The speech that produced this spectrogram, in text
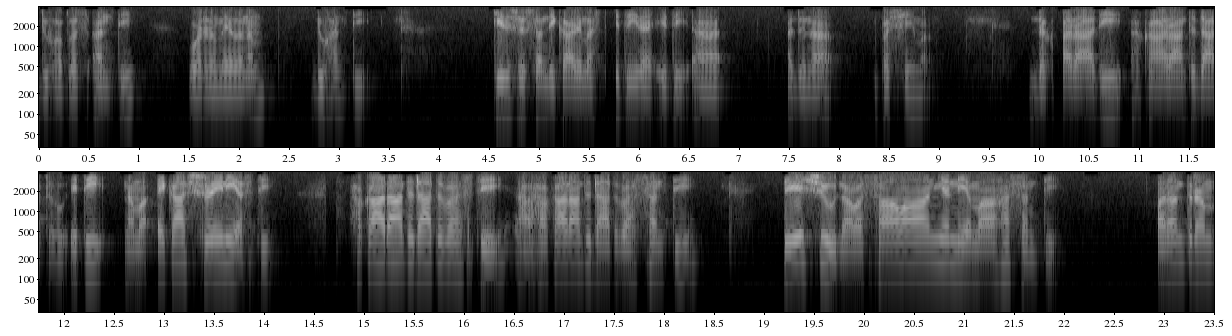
दुः प्लस् अन्ति, वर्णमेलनं दुहन्ति। कीदृशसन्धिकार्यमस्ति इति इति अधुना पश्येम। दकारादि हकारान्तदातुः इति नाम एका श्रेणी अस्ति। हकारान्तदातवः अस्ति, हकारान्तदातवः सन्ति। तेषु नाम सामान्यनियमाः सन्ति। अनन्तरं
